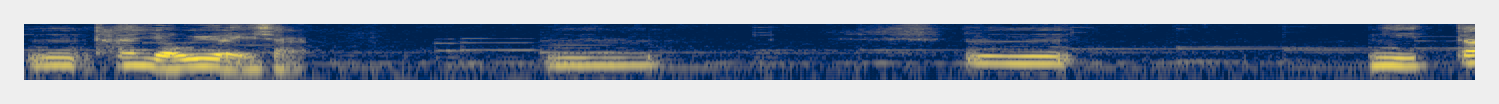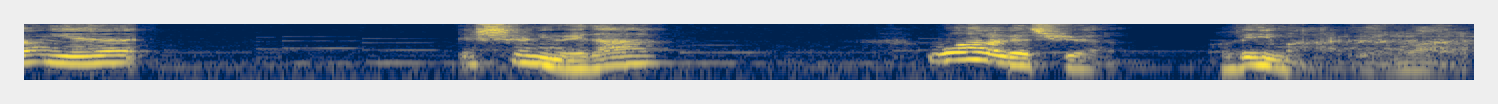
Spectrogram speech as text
嗯，他犹豫了一下，嗯，嗯，你当年是女的？我勒个去！我立马凌乱了。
